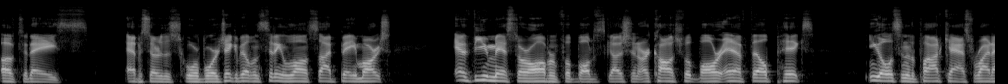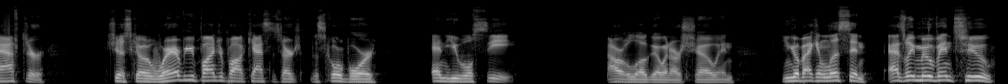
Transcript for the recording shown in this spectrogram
of today's episode of the scoreboard. Jacob Hillman sitting alongside Bay Marks. If you missed our Auburn football discussion, our college football or NFL picks, you can go listen to the podcast right after. Just go wherever you find your podcast and search the scoreboard, and you will see our logo and our show. And you can go back and listen as we move into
